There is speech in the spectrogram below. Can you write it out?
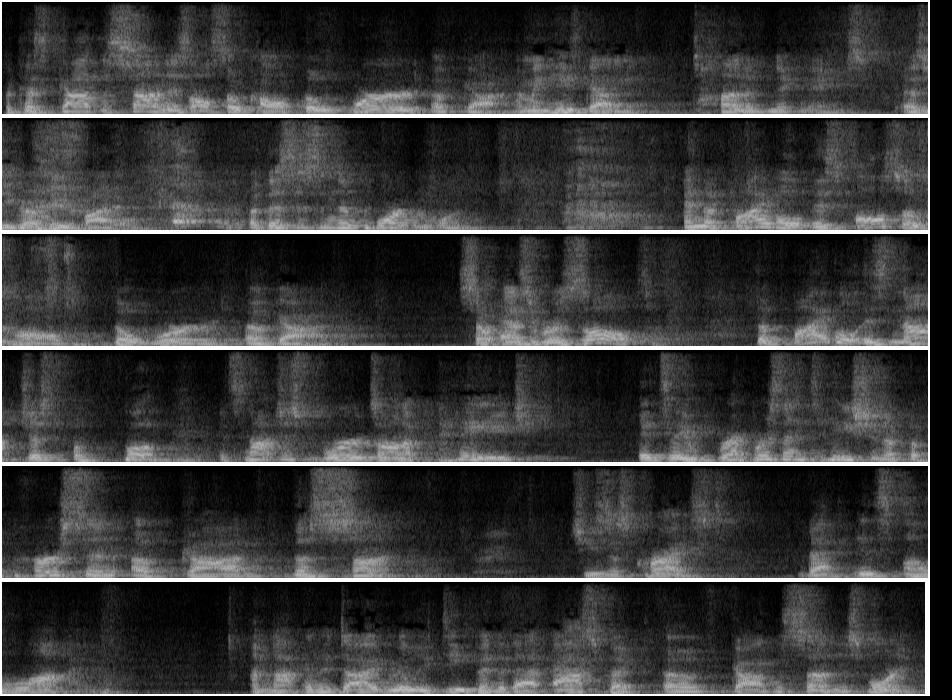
because God the Son is also called the Word of God. I mean, he's got a ton of nicknames as you go through the Bible, but this is an important one. And the Bible is also called the Word of God. So as a result, the Bible is not just a book, it's not just words on a page, it's a representation of the person of God the Son, Jesus Christ. That is alive. I'm not going to dive really deep into that aspect of God the Son this morning,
